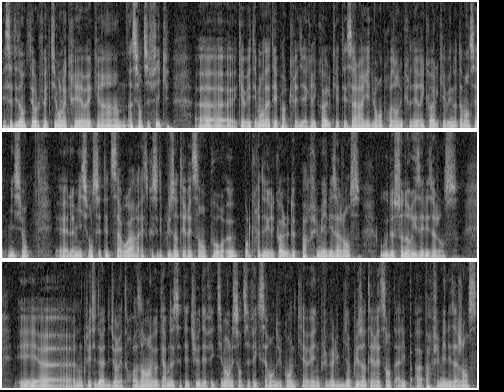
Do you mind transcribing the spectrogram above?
Et cette identité olfactive, on l'a créée avec un, scientifique qui avait été mandaté par le Crédit Agricole, qui était salarié durant trois ans du Crédit Agricole, qui avait notamment cette mission. la mission, c'était de savoir est-ce que c'était plus intéressant pour eux, pour le Crédit Agricole, de parfumer les agences ou de sonoriser les agences? Et euh, donc l'étude a duré trois ans et au terme de cette étude, effectivement, les scientifiques s'est rendu compte qu'il y avait une plus-value bien plus intéressante à, les, parfumer les agences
